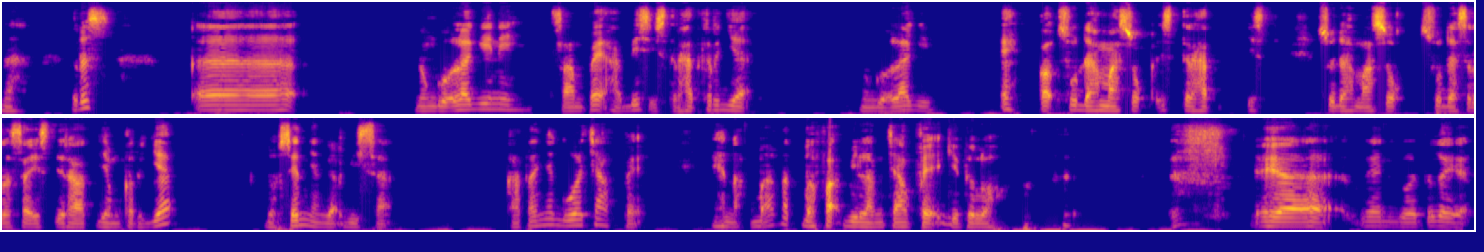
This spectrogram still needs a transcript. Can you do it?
Nah terus eh nunggu lagi nih. Sampai habis istirahat kerja. Nunggu lagi. Eh kok sudah masuk istirahat ist, sudah masuk sudah selesai istirahat jam kerja dosen yang nggak bisa. Katanya gua capek. Enak banget bapak bilang capek gitu loh. Ya men gua tuh kayak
